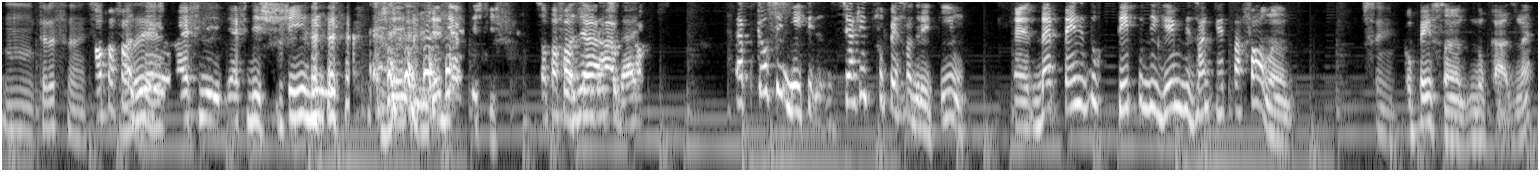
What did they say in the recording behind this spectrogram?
Hum, interessante. Só para fazer F, F de X e G, G de F de X. Só para fazer a, a, É porque é o seguinte, se a gente for pensar direitinho, é, depende do tipo de game design que a gente está falando. Sim. Ou pensando, no caso, né?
